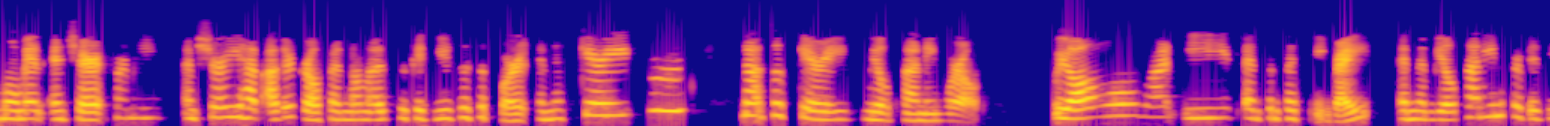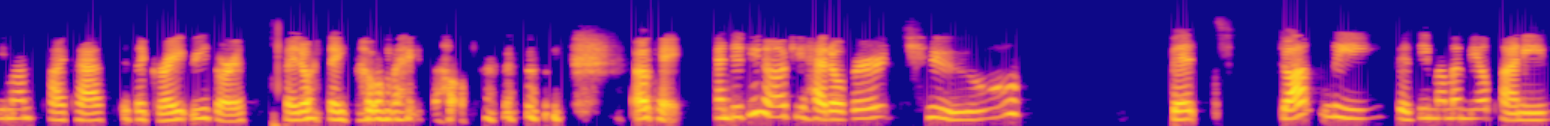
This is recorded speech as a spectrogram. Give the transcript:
moment and share it for me? I'm sure you have other girlfriend mamas who could use the support in this scary, hmm, not so scary meal planning world. We all want ease and simplicity, right? And the Meal Planning for Busy Moms podcast is a great resource, I don't say so myself. okay. And did you know if you head over to bit.ly Busy Mama Meal Planning,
